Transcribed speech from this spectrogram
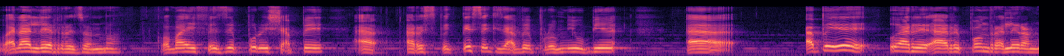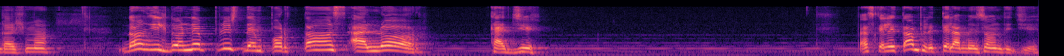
Voilà leur raisonnement. Comment ils faisaient pour échapper à, respecter ce qu'ils avaient promis ou bien à, payer ou à, à, répondre à leur engagement. Donc ils donnaient plus d'importance à l'or qu'à Dieu. Parce que le temple était la maison de Dieu.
